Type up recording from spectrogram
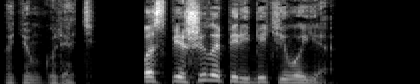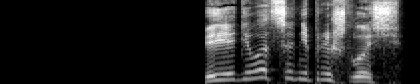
пойдем гулять». Поспешила перебить его я. Переодеваться не пришлось.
